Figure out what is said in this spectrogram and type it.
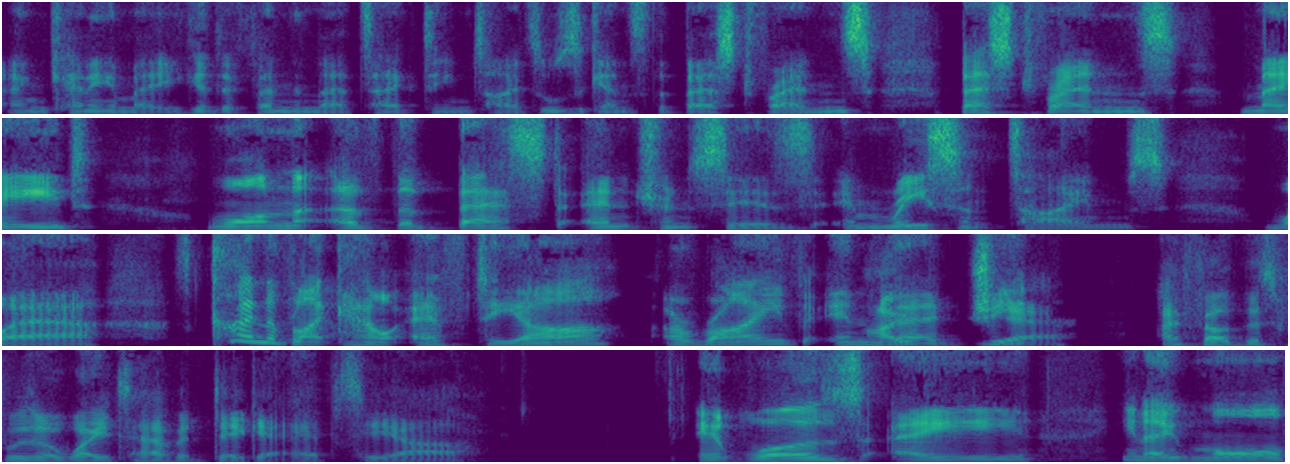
and Kenny Omega defending their tag team titles against the Best Friends. Best Friends made one of the best entrances in recent times, where it's kind of like how FTR arrive in I, their Jeep. Yeah, I felt this was a way to have a dig at FTR. It was a you know more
